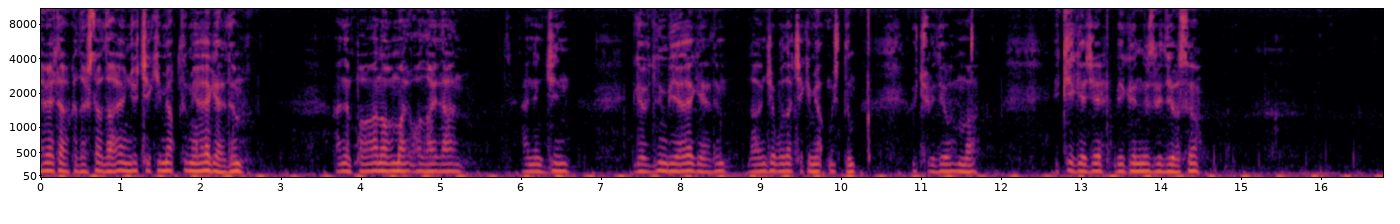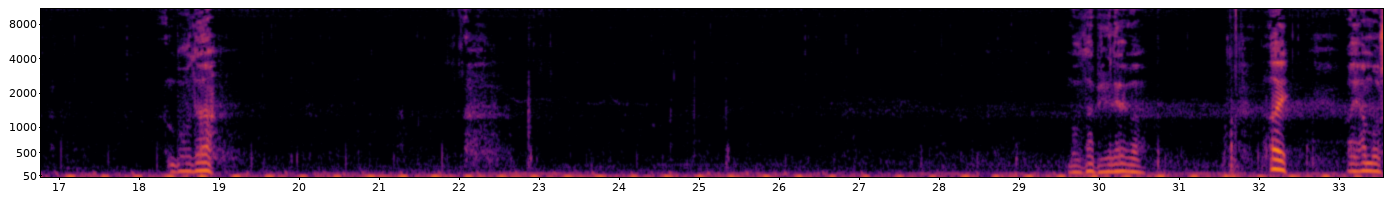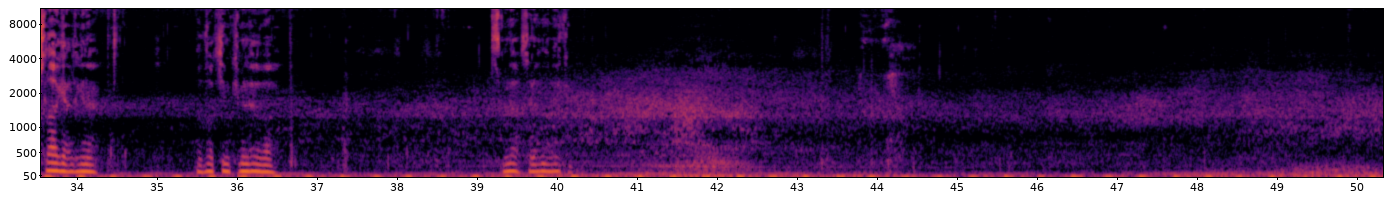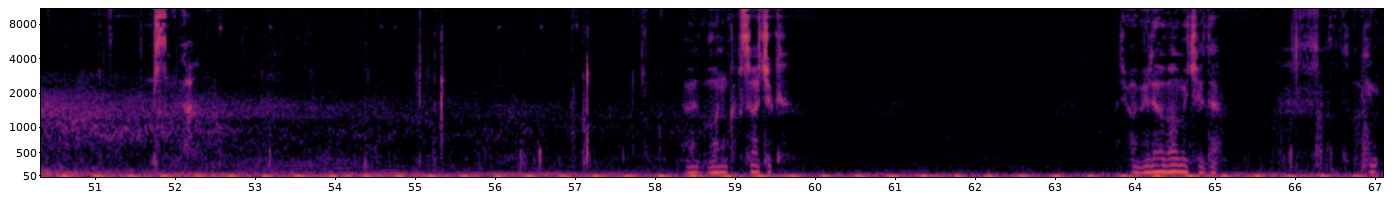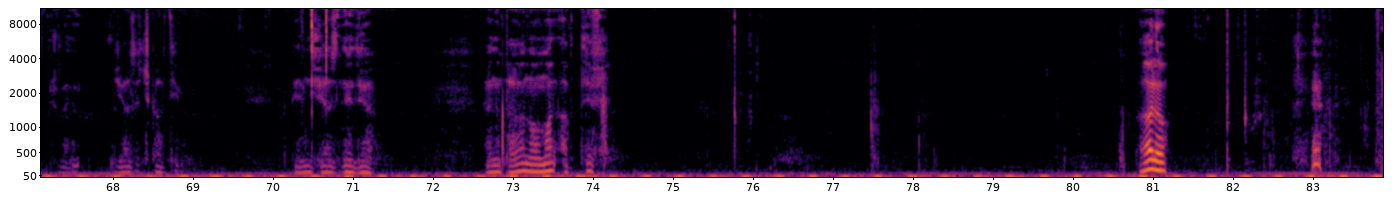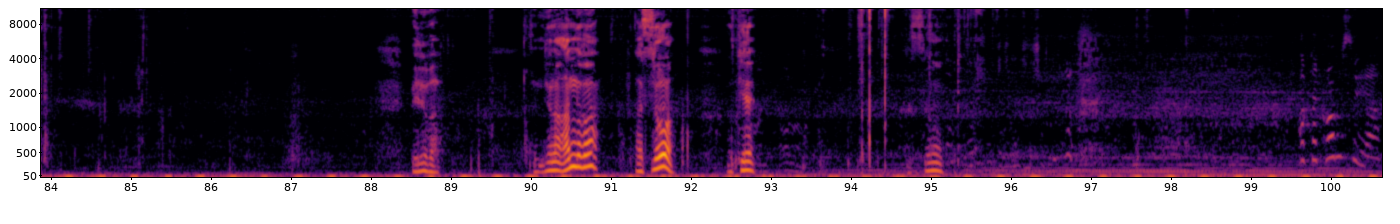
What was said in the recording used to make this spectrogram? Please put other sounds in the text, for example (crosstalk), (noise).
Evet arkadaşlar daha önce çekim yaptığım yere geldim. Hani paranormal olayların hani cin gördüğüm bir yere geldim. Daha önce burada çekim yapmıştım. 3 videom var. 2 gece bir gündüz videosu. Burada Burada birileri var. Ay. Ayağım boşluğa geldi yine. Dur bakayım kimler var. Bismillah. Selamünaleyküm. Bismillah. Evet buranın kapısı açık. Acaba birileri var mı içeride? Dur bakayım şu benim cihazı çıkartayım. Benim cihaz ne diyor? Yani paranormal aktif. Alo. Var. Sind ja noch andere? Ach so. Okay. Ach so. Ach, da kommst du ja.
